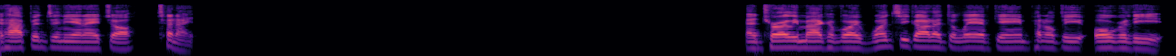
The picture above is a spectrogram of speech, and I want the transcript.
it happens in the NHL tonight. And Charlie McAvoy, once he got a delay of game penalty over the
